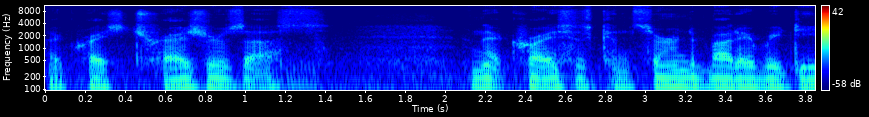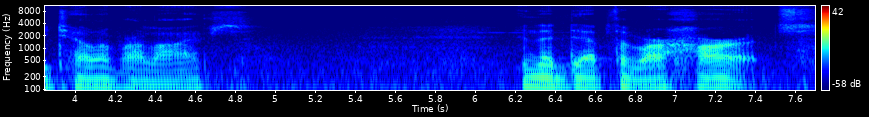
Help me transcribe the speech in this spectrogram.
that Christ treasures us, and that Christ is concerned about every detail of our lives. In the depth of our hearts,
